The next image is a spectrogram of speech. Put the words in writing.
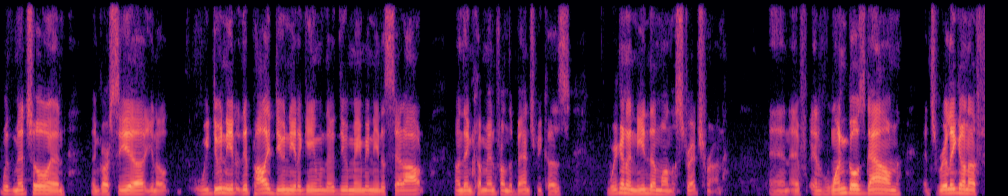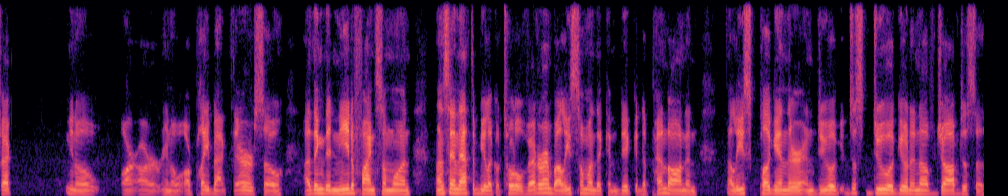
with Mitchell and and Garcia, you know, we do need they probably do need a game they do maybe need to set out and then come in from the bench because we're gonna need them on the stretch run, and if if one goes down, it's really gonna affect you know our our you know our play back there. So I think they need to find someone. I'm saying they have to be like a total veteran, but at least someone that can depend on and at least plug in there and do a, just do a good enough job just to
